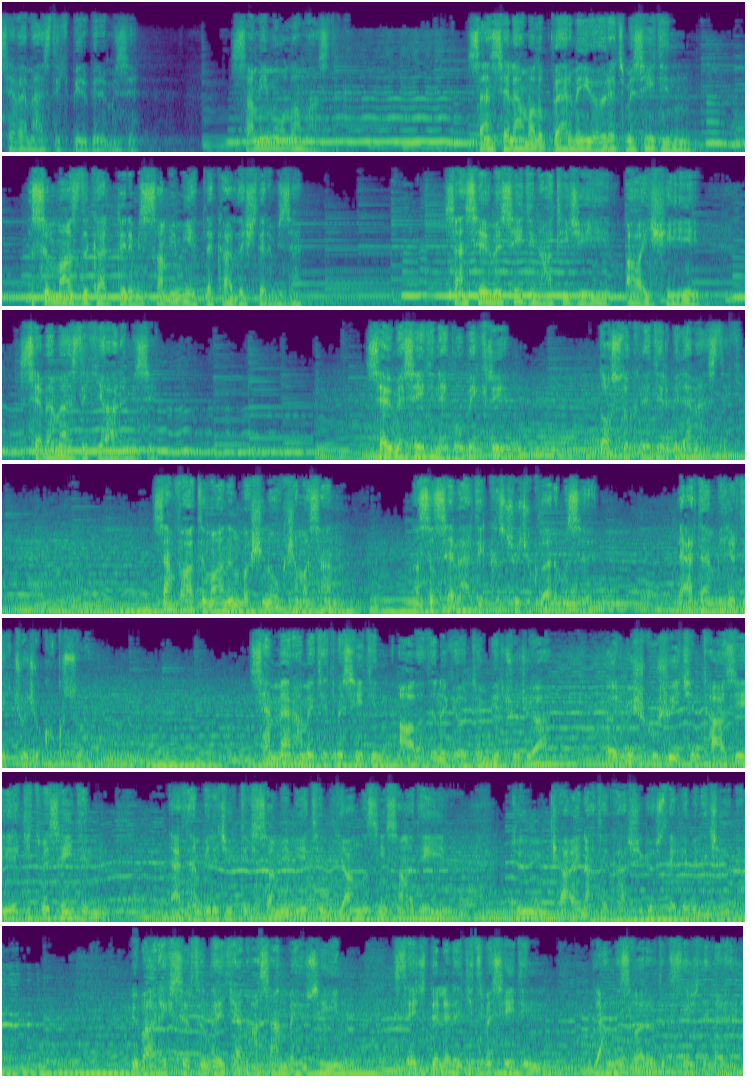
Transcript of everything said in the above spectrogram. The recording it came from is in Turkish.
sevemezdik birbirimizi. Samimi olamazdık. Sen selam alıp vermeyi öğretmeseydin, ısınmazdı kalplerimiz samimiyetle kardeşlerimize. Sen sevmeseydin Hatice'yi, Ayşe'yi, sevemezdik yarimizi. Sevmeseydin Ebu Bekri, dostluk nedir bilemezdik. Sen Fatıma'nın başını okşamasan, nasıl severdik kız çocuklarımızı, nereden bilirdik çocuk kokusunu. Sen merhamet etmeseydin ağladığını gördüğün bir çocuğa, ölmüş kuşu için taziyeye gitmeseydin, nereden bilecektik samimiyetin yalnız insana değil, tüm kainata karşı gösterilebileceğini. Mübarek sırtındayken Hasan ve Hüseyin secdelere gitmeseydin, yalnız varırdık secdelere.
